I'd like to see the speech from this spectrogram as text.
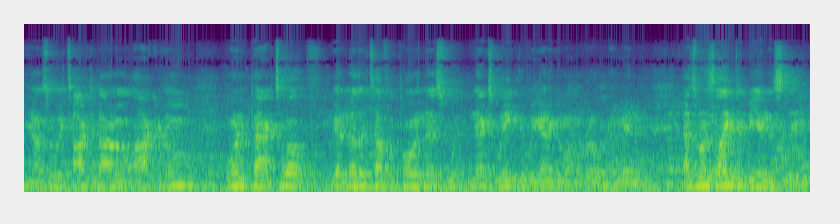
You know, that's what we talked about in the locker room. We're in the Pac-12. We got another tough opponent this next week that we got to go on the road. I mean, that's what it's like to be in this league.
